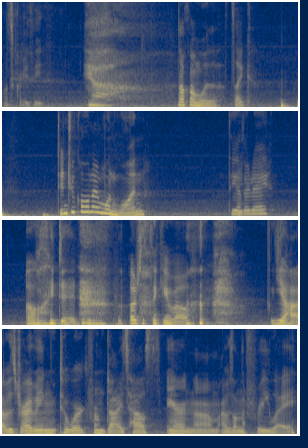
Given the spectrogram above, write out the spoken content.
that's crazy. yeah. Knock on wood. It's like, didn't you call nine one one the other day? Oh, I did. I was just thinking about. yeah, I was driving to work from Dai's house, and um, I was on the freeway,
